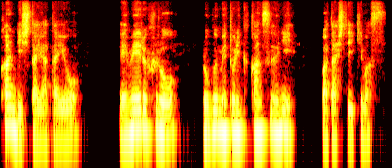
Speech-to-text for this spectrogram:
管理したい値を ML フローログメトリック関数に渡していきます。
